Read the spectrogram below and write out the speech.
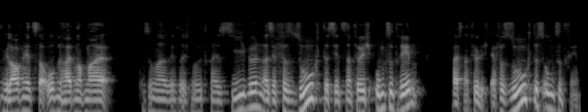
wir laufen jetzt da oben halt nochmal, was sind wir, 037. Also er versucht das jetzt natürlich umzudrehen. Das heißt natürlich, er versucht es umzudrehen.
